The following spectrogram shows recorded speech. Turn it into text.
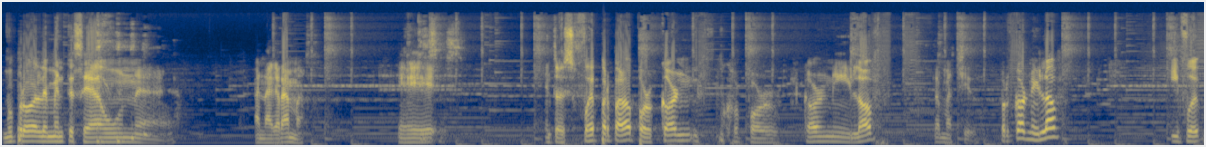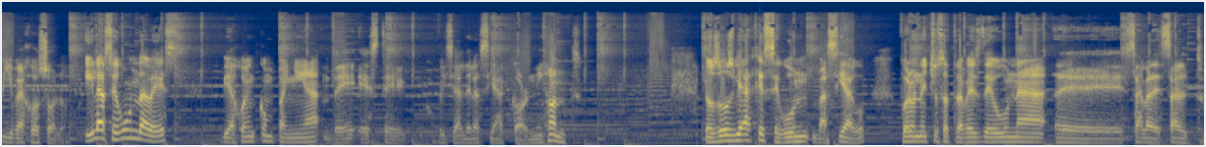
Muy probablemente sea un eh, anagrama. Eh, entonces fue preparado por Corny, por Corny Love. Está más chido. Por Corny Love y fue y viajó solo. Y la segunda vez viajó en compañía de este oficial de la CIA, Courtney Hunt. Los dos viajes, según Basiago, fueron hechos a través de una eh, sala de salto,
